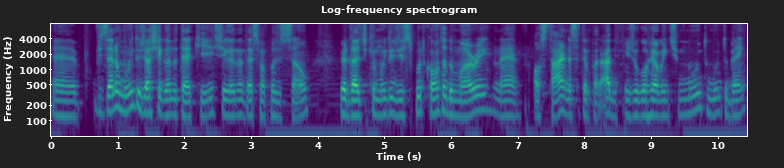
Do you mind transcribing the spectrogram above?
é, fizeram muito já chegando até aqui, chegando na décima posição. Verdade que muito disso por conta do Murray, né? All-Star nessa temporada, enfim, jogou realmente muito, muito bem.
